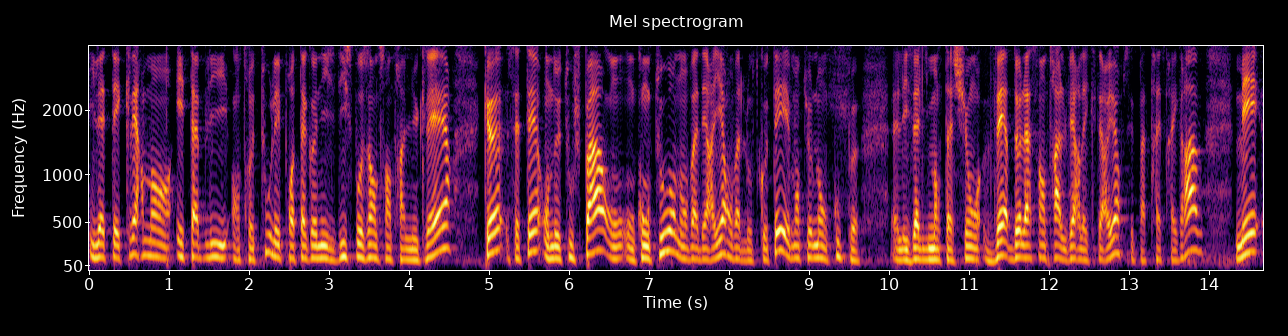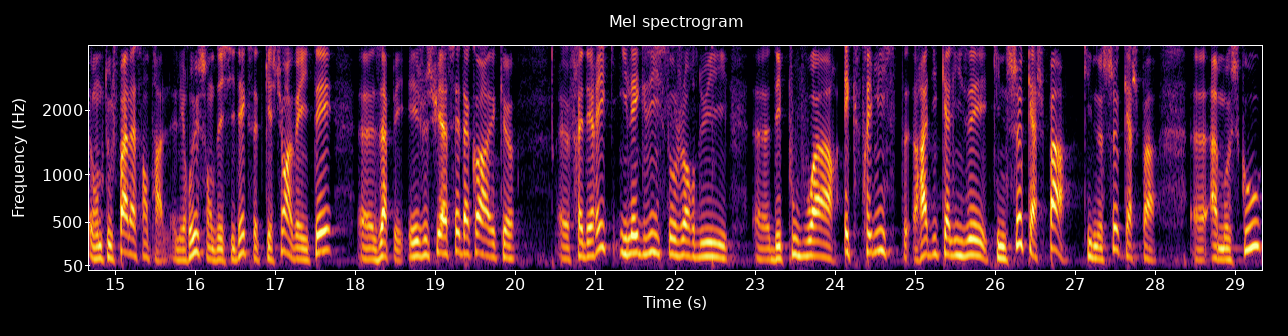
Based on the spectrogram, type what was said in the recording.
il était clairement établi entre tous les protagonistes disposant de centrales nucléaires que c'était on ne touche pas, on, contourne, on va derrière, on va de l'autre côté, éventuellement on coupe euh, les alimentations de la centrale vers l'extérieur, c'est pas très très grave, mais on ne touche pas à la centrale. Les Russes ont décidé que cette question avait été euh, zappée. Et je suis assez d'accord avec euh, Frédéric, il existe aujourd'hui des pouvoirs extrémistes radicalisés qui ne se cachent pas qui ne se cache pas euh, à Moscou,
